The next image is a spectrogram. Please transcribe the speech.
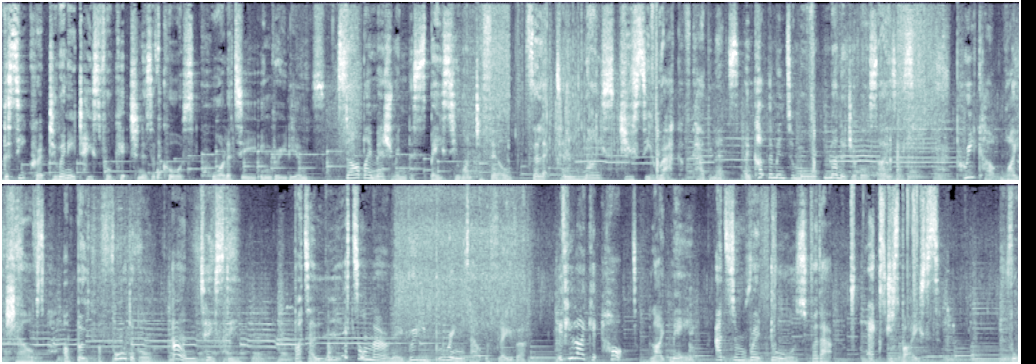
The secret to any tasteful kitchen is, of course, quality ingredients. Start by measuring the space you want to fill. Select a nice, juicy rack of cabinets and cut them into more manageable sizes. Pre-cut white shelves are both affordable and tasty. But a little marinade really brings out the flavour. If you like it hot, like me, add some red doors for that extra spice. For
